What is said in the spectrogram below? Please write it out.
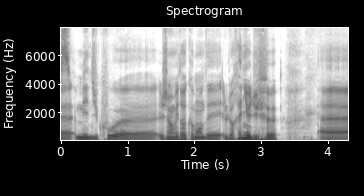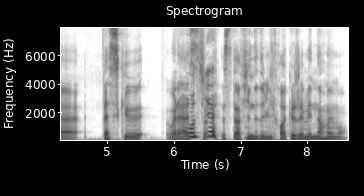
Earth. mais du coup, euh, j'ai envie de recommander Le règne du feu. parce que, voilà, c'est un film de 2003 que j'aime énormément.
